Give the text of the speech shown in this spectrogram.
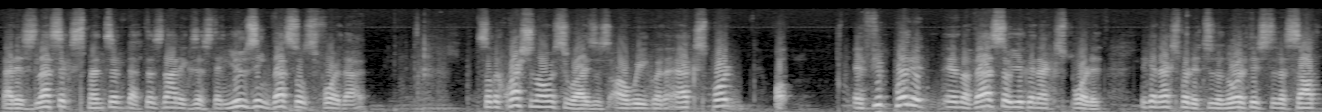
that is less expensive, that does not exist, and using vessels for that. So the question always arises, are we going to export? Well, if you put it in a vessel, you can export it. You can export it to the northeast, to the south.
